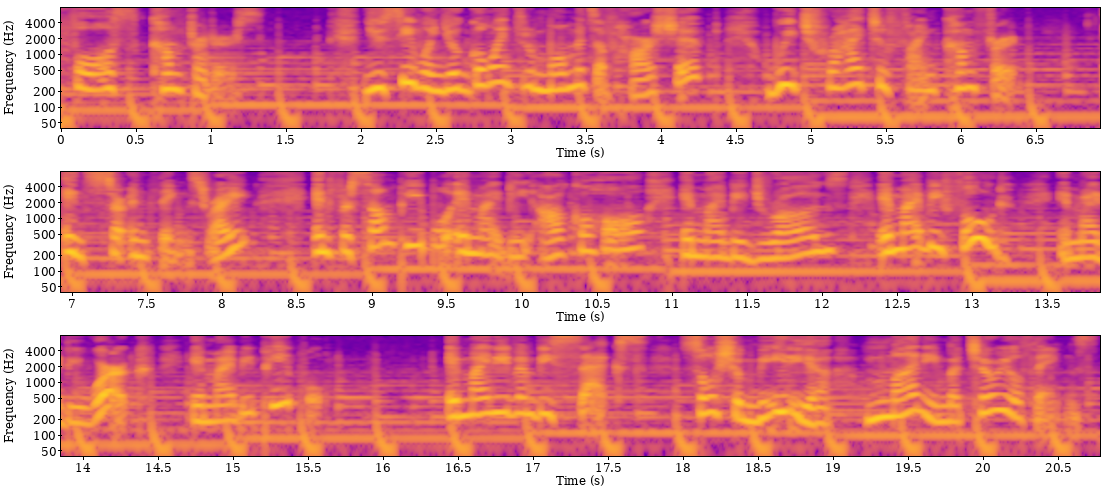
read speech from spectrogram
false comforters. You see, when you're going through moments of hardship, we try to find comfort in certain things, right? And for some people, it might be alcohol, it might be drugs, it might be food, it might be work, it might be people, it might even be sex, social media, money, material things.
